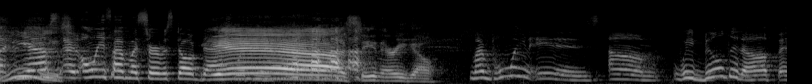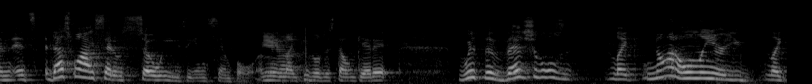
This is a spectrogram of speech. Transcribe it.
uh, yes, and only if I have my service dog dash with me. Yeah. See, there you go. My point is, um, we build it up, and it's that's why I said it was so easy and simple. I mean, like people just don't get it. With the vegetables, like not only are you like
